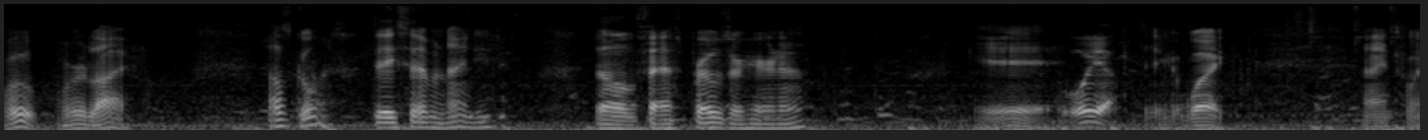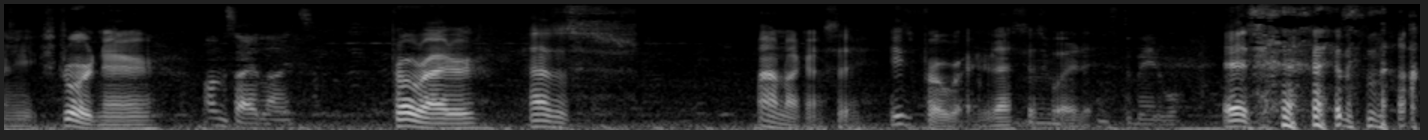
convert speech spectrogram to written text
Whoa, we're live. How's it going? Day 790. All the fast pros are here now. Yeah. Oh yeah. Take Jacob White. 920 extraordinaire. On the sidelines. Pro rider. Has a... I'm not gonna say. He's a pro rider. That's just what it is. It's debatable. It's, it's not.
